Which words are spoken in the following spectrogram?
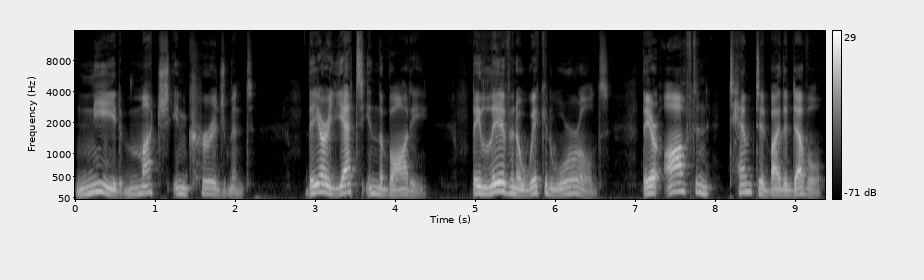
need much encouragement. They are yet in the body. They live in a wicked world. They are often tempted by the devil.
